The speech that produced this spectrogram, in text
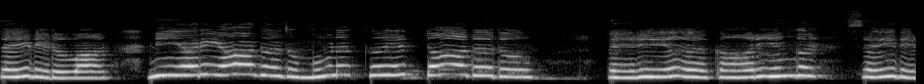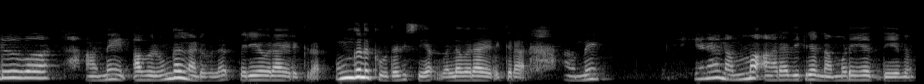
செய்திடுவார். நீ அறியாததும் உனக்கு பெரிய காரியங்கள் செய்திடுவார். அமேன் அவர் உங்கள் நடுவில் பெரியவராக இருக்கிறார். உங்களுக்கு உதவி செய்ய வல்லவராக இருக்கிறார். அமேன் ஏன்னா நம்ம ஆராதிக்கிற நம்முடைய தேவன்.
